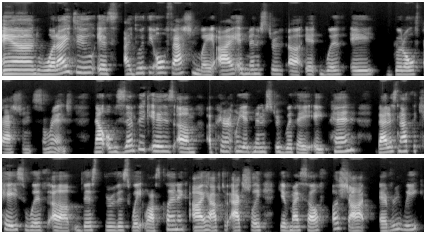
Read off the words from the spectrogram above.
And what I do is I do it the old fashioned way. I administer uh, it with a good old fashioned syringe. Now, Ozempic is um, apparently administered with a, a pen. That is not the case with uh, this through this weight loss clinic. I have to actually give myself a shot every week.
